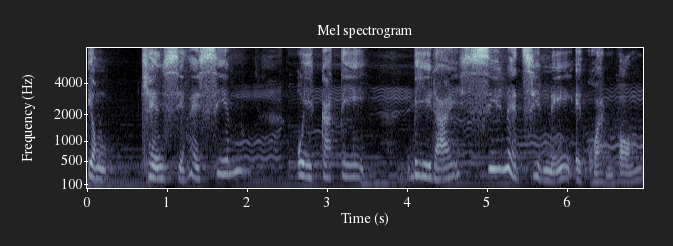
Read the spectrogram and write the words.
用虔诚的心，为家己未来新的一年的愿望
